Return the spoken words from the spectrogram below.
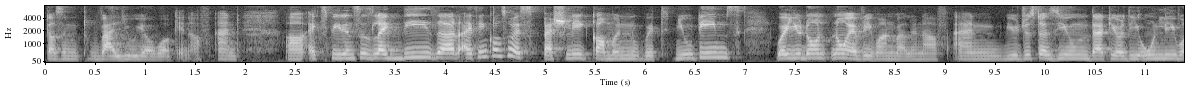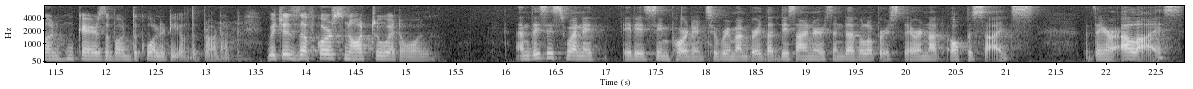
doesn't value your work enough. And uh, experiences like these are, I think, also especially common with new teams where you don't know everyone well enough and you just assume that you're the only one who cares about the quality of the product, which is, of course, not true at all. And this is when it, it is important to remember that designers and developers they are not opposites, but they are allies,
